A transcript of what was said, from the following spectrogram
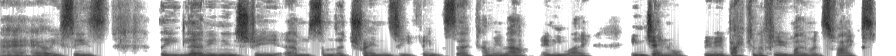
how he sees the learning industry, um, some of the trends he thinks are coming up anyway, in general. We'll be back in a few moments, folks.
